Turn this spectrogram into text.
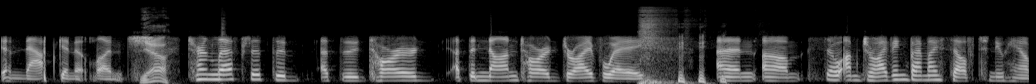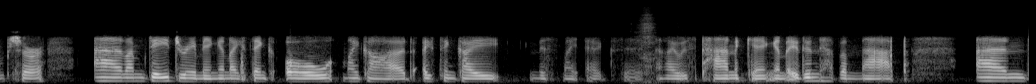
a napkin at lunch. Yeah. Turn left at the at the tarred at the non-tarred driveway, and um, so I'm driving by myself to New Hampshire, and I'm daydreaming, and I think, oh my God, I think I missed my exit, and I was panicking, and I didn't have a map, and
